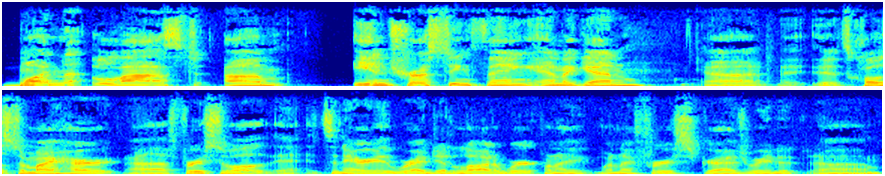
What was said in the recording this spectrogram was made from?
One last um, interesting thing, and again, uh, it's close to my heart. Uh, first of all, it's an area where I did a lot of work when I when I first graduated um,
